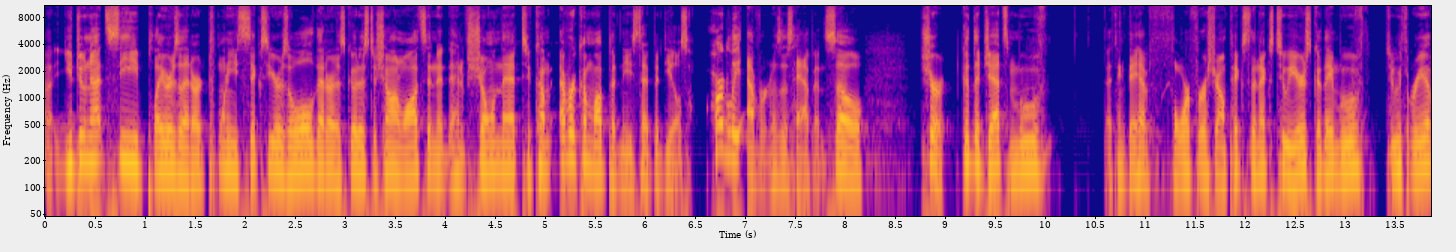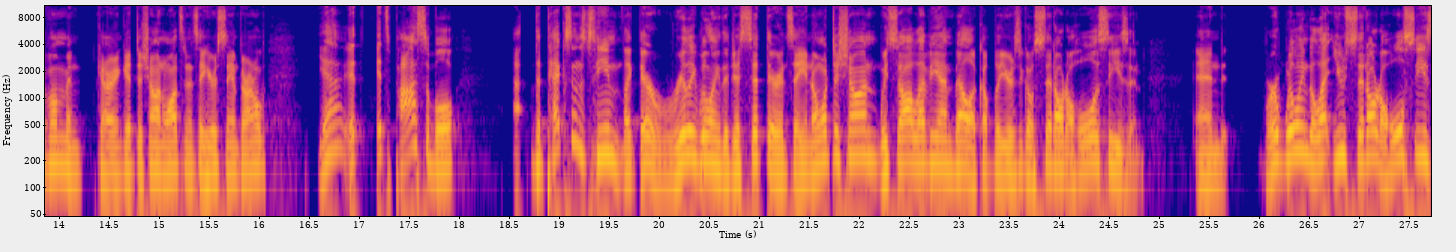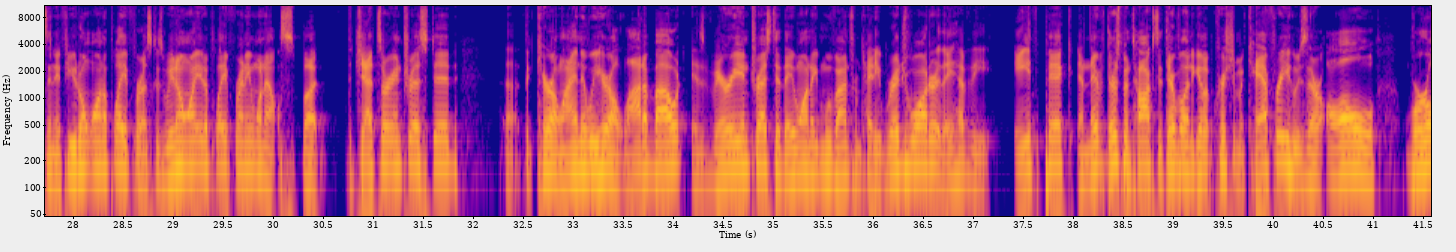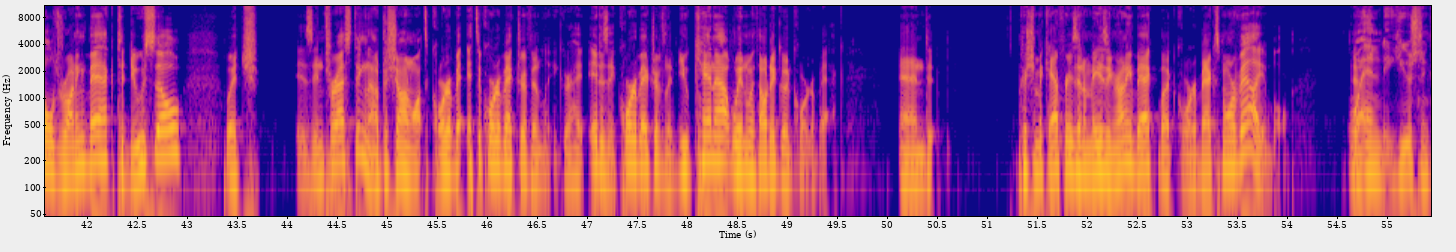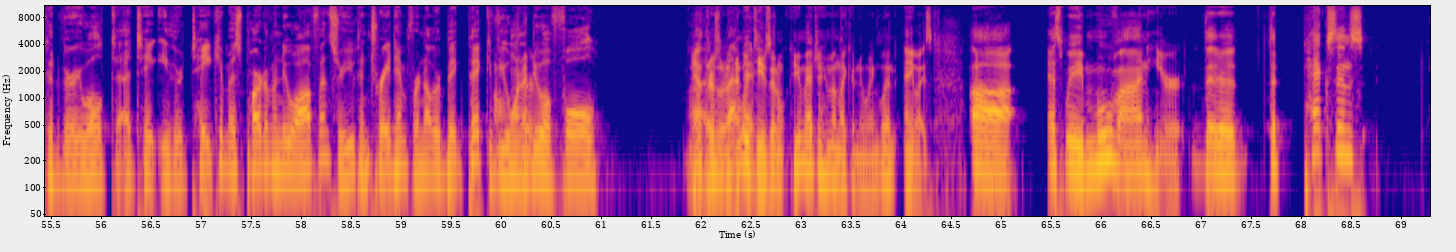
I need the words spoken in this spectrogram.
Uh, you do not see players that are 26 years old that are as good as Deshaun Watson and have shown that to come ever come up in these type of deals. Hardly ever does this happen. So, sure, could the Jets move? I think they have four first round picks the next two years. Could they move two, three of them and try and get Deshaun Watson and say, "Here's Sam Darnold"? Yeah, it, it's possible. The Texans team, like they're really willing to just sit there and say, you know what, Deshaun, we saw Le'Veon Bell a couple of years ago sit out a whole season, and we're willing to let you sit out a whole season if you don't want to play for us because we don't want you to play for anyone else. But the Jets are interested. Uh, the Carolina we hear a lot about is very interested. They want to move on from Teddy Bridgewater. They have the eighth pick, and there's been talks that they're willing to give up Christian McCaffrey, who's their all-world running back, to do so, which is interesting. Now, Deshaun Watson, quarterback, it's a quarterback-driven league, right? It is a quarterback-driven league. You cannot win without a good quarterback, and Christian McCaffrey is an amazing running back, but quarterback's more valuable. Well, and Houston could very well t- uh, take either take him as part of a new offense, or you can trade him for another big pick if you want to sure. do a full. Yeah, uh, there's that any way. teams that can you imagine him in like a New England? Anyways, uh, as we move on here, the the Texans,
